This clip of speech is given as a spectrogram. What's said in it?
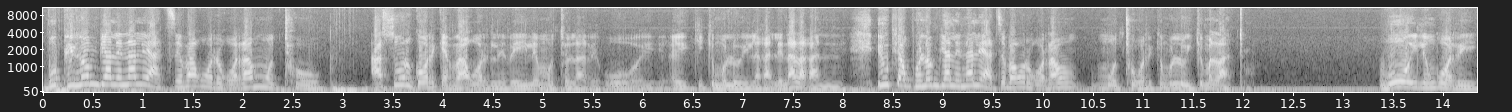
bophelong bja lena le a tseba gore go ra motho a se gore ke gore ke ra gore le reile motho la re eh, ke moloi lena la ganne eupša bophelong bja lena le a tseba gore go ra motho gore ke moloi ke molato woo e leng gore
